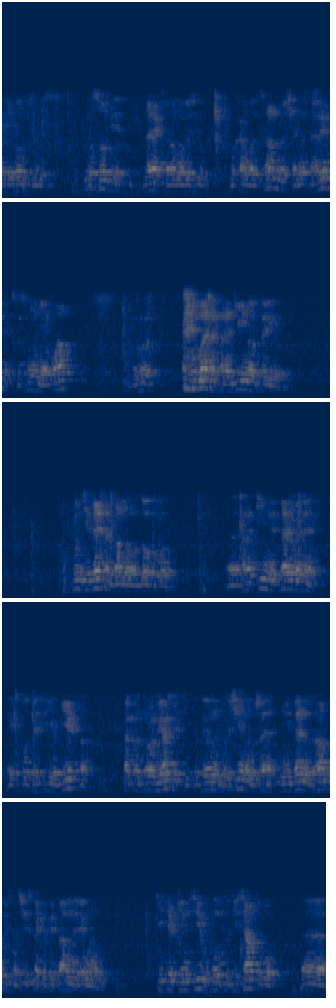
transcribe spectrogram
«Регіон Плюс» в особі директора Морозюк Михайла Олександровича несе ризик з усунення вад в межах гарантійного періоду. В пункті 10 даного договору е, гарантійні терміни експлуатації об'єкта та контроль якості по дивним причинам вже ніде не згадується чисто капітальний ремонт. Тільки в кінці в пункту 10, е,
